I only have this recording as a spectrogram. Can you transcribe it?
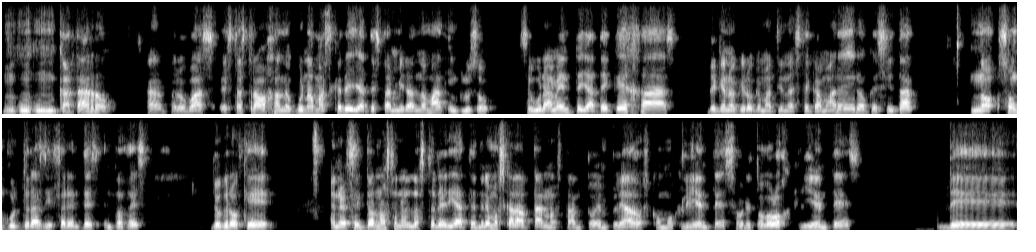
Un, catarro. pero vas, estás trabajando con una mascarilla, te están mirando mal, incluso seguramente ya te quejas de que no quiero que me atienda este camarero, que si tal. No, son culturas diferentes, entonces yo creo que en el sector nuestro, en de hostelería, tendremos que adaptarnos tanto empleados como clientes, sobre todo los clientes, de,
